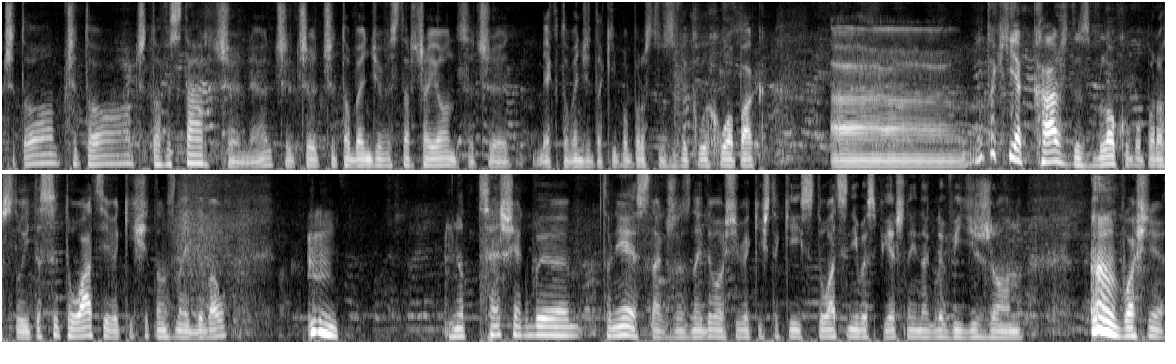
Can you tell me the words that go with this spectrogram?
czy to, czy to, czy to wystarczy, nie? Czy, czy, czy to będzie wystarczające, czy jak to będzie taki po prostu zwykły chłopak, a, no taki jak każdy z bloku po prostu. I te sytuacje, w jakich się tam znajdował, no też jakby to nie jest tak, że znajdował się w jakiejś takiej sytuacji niebezpiecznej nagle widzisz, że on właśnie,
